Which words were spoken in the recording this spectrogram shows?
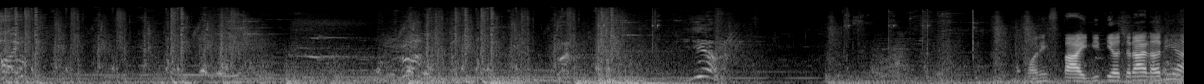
ถอยเยี่ยม Morning Star อีกนิดเดียวจะได้แล้วเนี่ย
